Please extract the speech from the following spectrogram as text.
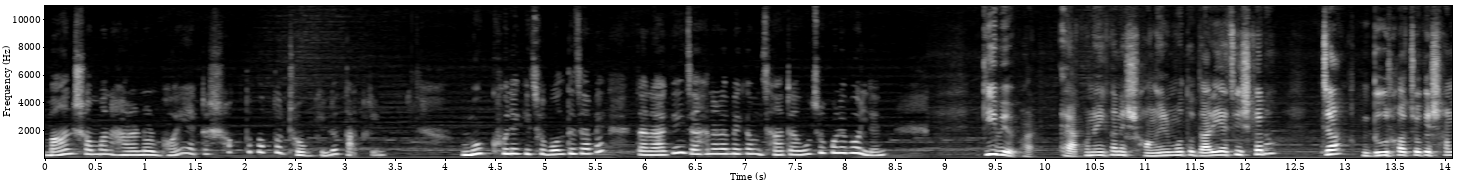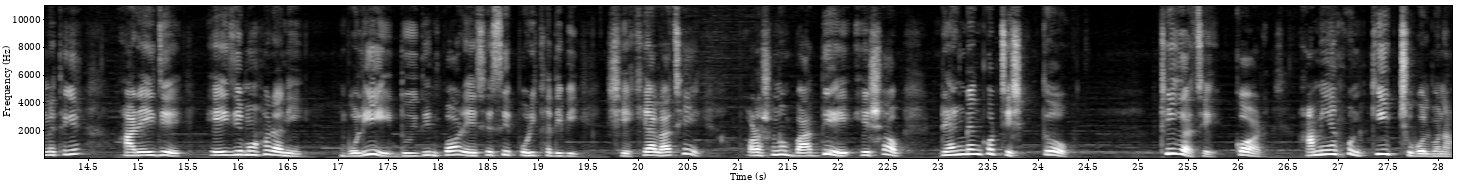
মান সম্মান হারানোর ভয়ে একটা শক্তপোক্ত ঢোক গেল তাকরিম। মুখ খুলে কিছু বলতে যাবে? তার আগেই জাহানারা বেগম ঝাঁটা উঁচু করে বললেন, কি ব্যাপার? এখনও এখানে সঙের মতো দাঁড়িয়ে আছিস কেন? যা, দূর হ চোখের সামনে থেকে। আর এই যে এই যে মহারানী, বলি দুই দিন পর এসএসসি পরীক্ষা দিবি, সে খেয়াল আছে? পড়াশুনো বাদ দিয়ে এসব ড্যাং ড্যাং করছিস তো? ঠিক আছে, কর। আমি এখন কিচ্ছু বলব না।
